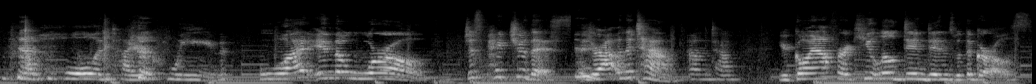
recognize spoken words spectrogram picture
A whole entire queen. What in the world? Just picture this. You're out in the town. Out in the town. You're going out for a cute little din-dins with the girls.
